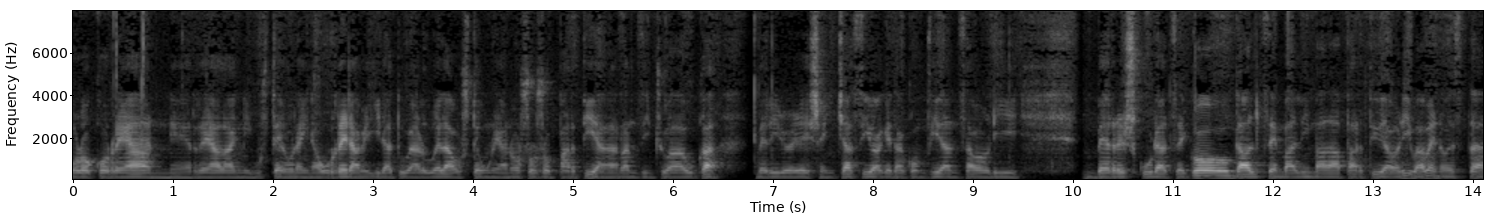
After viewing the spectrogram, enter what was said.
orokorrean e, realak nik uste orain aurrera begiratu behar duela, ostegunean oso oso partia garrantzitsua dauka berriro ere sentsazioak eta konfidantza hori berreskuratzeko, galtzen baldin bada partida hori, ba, beno, ez da,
